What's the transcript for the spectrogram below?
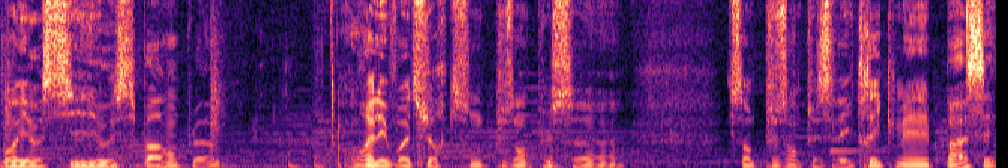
Bon, il y a aussi, aussi par exemple, en vrai, les voitures qui sont de plus en plus, euh, qui sont de plus en plus électriques, mais pas assez.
